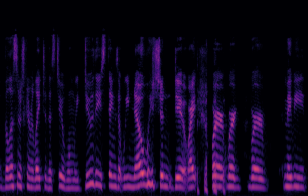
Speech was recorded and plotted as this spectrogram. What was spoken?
the listeners can relate to this too. When we do these things that we know we shouldn't do right? We're we're we're maybe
